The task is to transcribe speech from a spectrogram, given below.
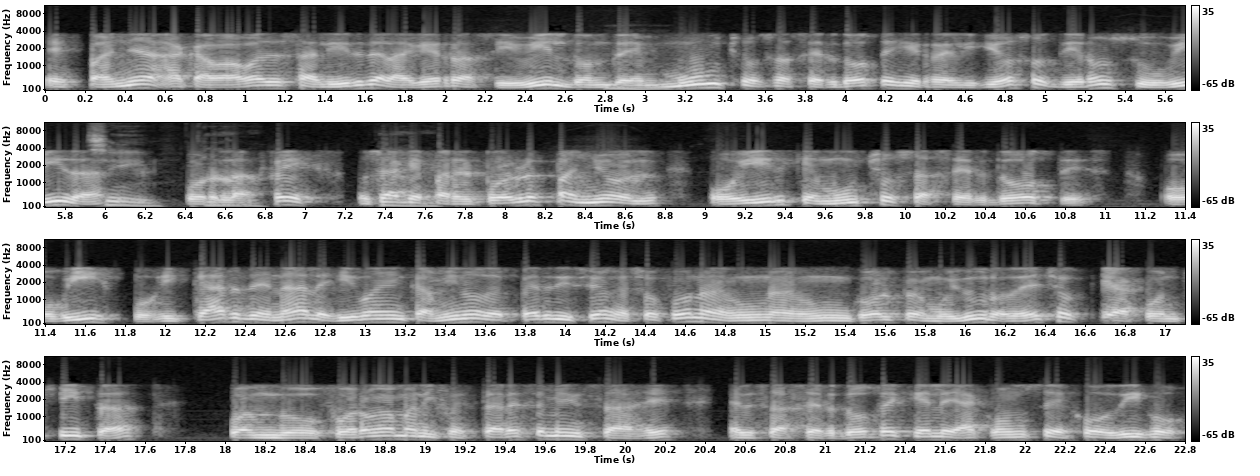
España acababa de salir de la guerra civil, donde muchos sacerdotes y religiosos dieron su vida por la fe. O sea que para el pueblo español, oír que muchos sacerdotes, obispos y cardenales iban en camino de perdición, eso fue un golpe muy duro. De hecho, que a Conchita cuando fueron a manifestar ese mensaje, el sacerdote que le aconsejó dijo,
